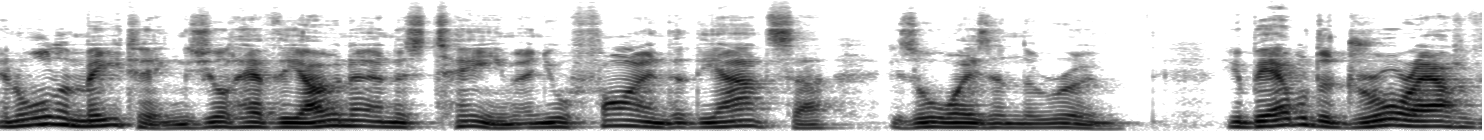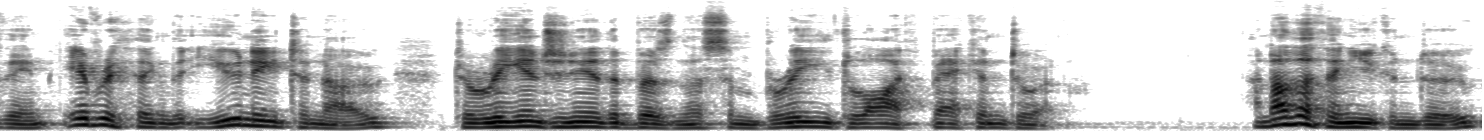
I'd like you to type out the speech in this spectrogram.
in all the meetings you'll have the owner and his team and you'll find that the answer is always in the room. You'll be able to draw out of them everything that you need to know to re engineer the business and breathe life back into it. Another thing you can do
